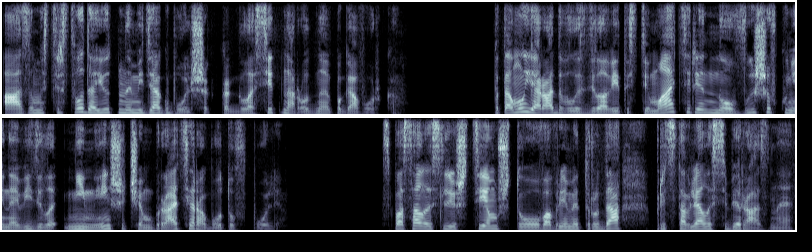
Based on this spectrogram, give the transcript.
а за мастерство дают на медяк больше, как гласит народная поговорка. Потому я радовалась деловитости матери, но вышивку ненавидела не меньше, чем братья работу в поле. Спасалась лишь тем, что во время труда представляла себе разное.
